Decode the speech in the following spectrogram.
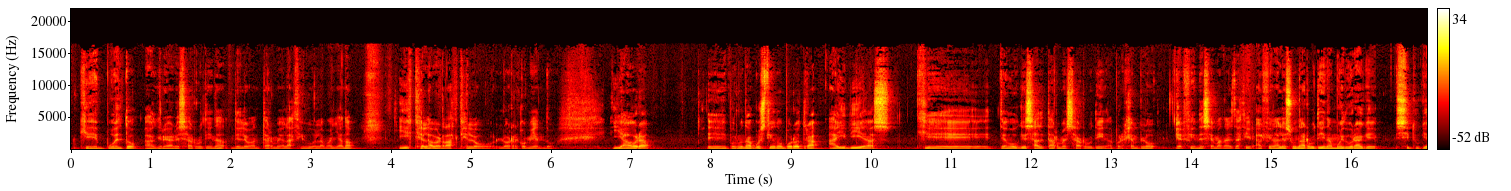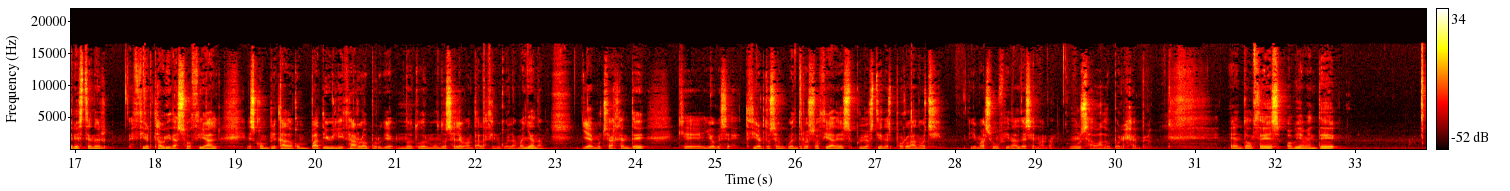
que he vuelto a crear esa rutina de levantarme a las 5 de la mañana y que la verdad que lo, recomiendo. Y ahora, eh, por una cuestión o por otra, hay días que tengo que saltarme esa rutina. Por ejemplo, el fin de semana. Es decir, al final es una rutina muy dura que si tú quieres tener cierta vida social es complicado compatibilizarlo porque no todo el mundo se levanta a las 5 de la mañana. Y hay mucha gente que, yo qué sé, ciertos encuentros sociales los tienes por la noche y más un final de semana, un sábado, por ejemplo. Entonces, obviamente,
